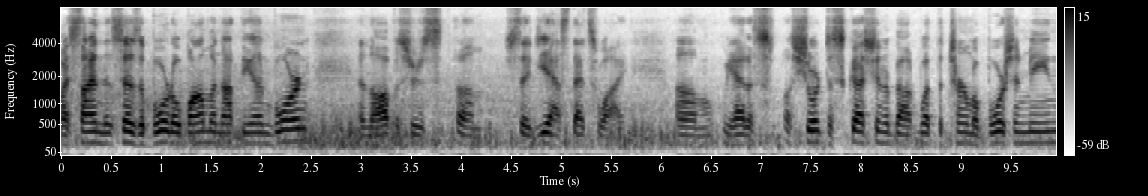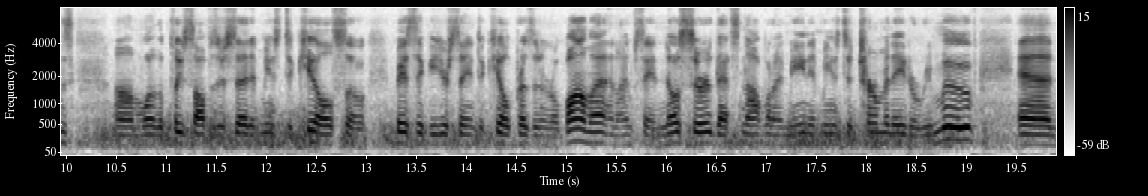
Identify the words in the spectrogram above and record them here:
my sign that says "Abort Obama, not the unborn." And the officers um, said yes, that's why. Um, we had a short discussion about what the term abortion means. Um, one of the police officers said it means to kill. So basically, you're saying to kill President Obama, and I'm saying no, sir, that's not what I mean. It means to terminate or remove. And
